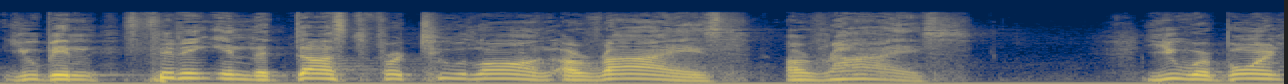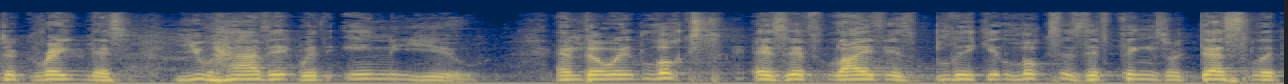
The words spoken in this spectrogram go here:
you've been sitting in the dust for too long. Arise, arise. You were born to greatness. You have it within you. And though it looks as if life is bleak, it looks as if things are desolate,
